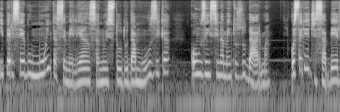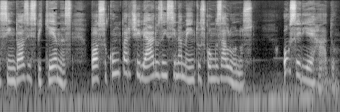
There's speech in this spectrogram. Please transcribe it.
e percebo muita semelhança no estudo da música com os ensinamentos do Dharma. Gostaria de saber se, em doses pequenas, posso compartilhar os ensinamentos com os alunos. Ou seria errado?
